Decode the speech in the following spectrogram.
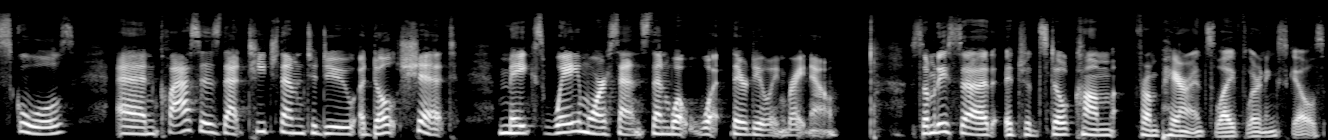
schools and classes that teach them to do adult shit makes way more sense than what what they're doing right now. Somebody said it should still come from parents life learning skills.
